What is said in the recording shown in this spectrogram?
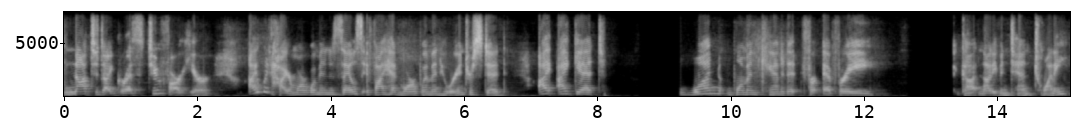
not to digress too far here. I would hire more women in sales if I had more women who were interested. I I get one woman candidate for every God, not even 10, 20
